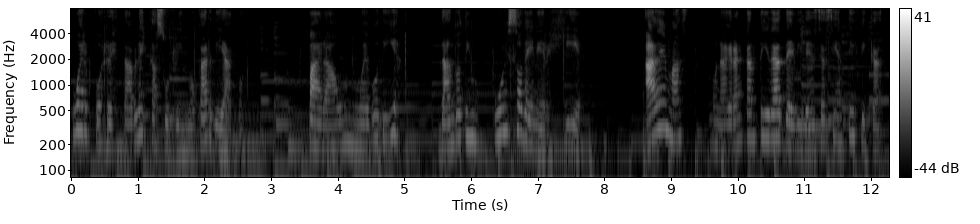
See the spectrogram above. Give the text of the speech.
cuerpo restablezca su ritmo cardíaco para un nuevo día, dándote impulso de energía. Además, una gran cantidad de evidencia científica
